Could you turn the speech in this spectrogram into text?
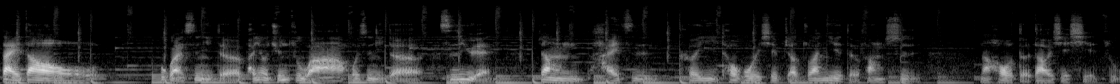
带到不管是你的朋友群组啊，或是你的资源，让孩子可以透过一些比较专业的方式，然后得到一些协助。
